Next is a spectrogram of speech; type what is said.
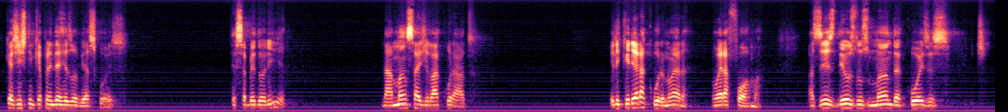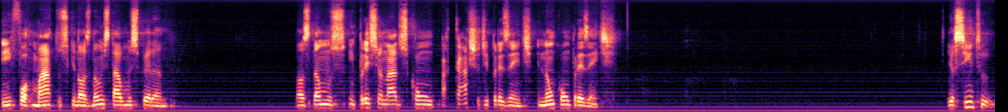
Porque a gente tem que aprender a resolver as coisas. Ter sabedoria. Naaman sai de lá curado. Ele queria a cura, não era? Não era a forma. Às vezes Deus nos manda coisas em formatos que nós não estávamos esperando. Nós estamos impressionados com a caixa de presente e não com o presente. Eu sinto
